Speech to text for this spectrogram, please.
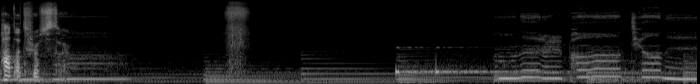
받아들였어요. 오늘을 버텨내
